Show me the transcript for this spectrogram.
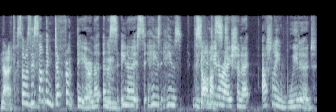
No. So is there something different there? And, a, and a, you know, he's he was the Hmm. He's second honest. generation are utterly wedded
